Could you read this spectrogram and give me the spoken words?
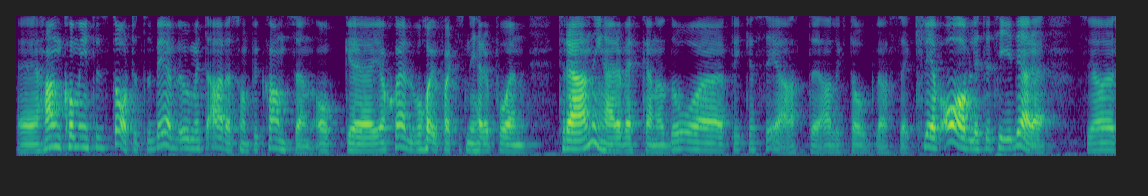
Eh, han kom inte till start utan det blev Umit Ara som fick chansen. Och eh, jag själv var ju faktiskt nere på en träning här i veckan och då eh, fick jag se att Alex Douglas klev av lite tidigare. Så jag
